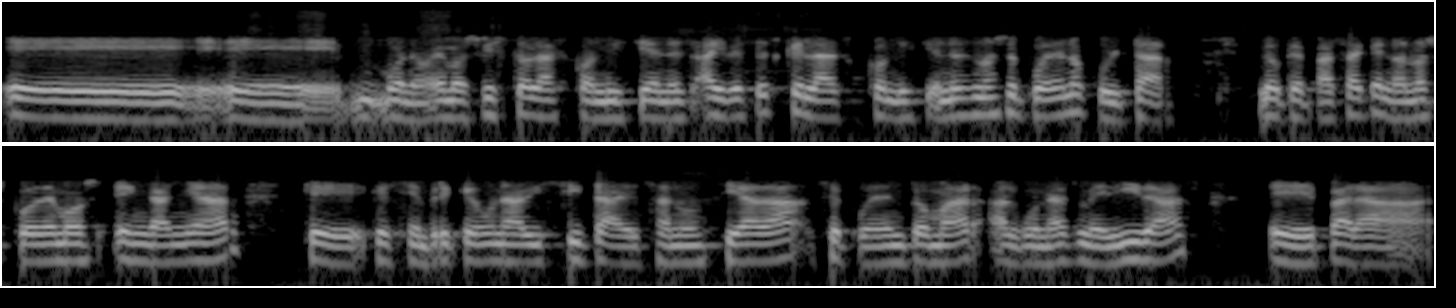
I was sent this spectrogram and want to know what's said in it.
Eh, eh, bueno, hemos visto las condiciones. Hay veces que las condiciones no se pueden ocultar. Lo que pasa que no nos podemos engañar que, siempre que una visita es anunciada se pueden tomar algunas medidas para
